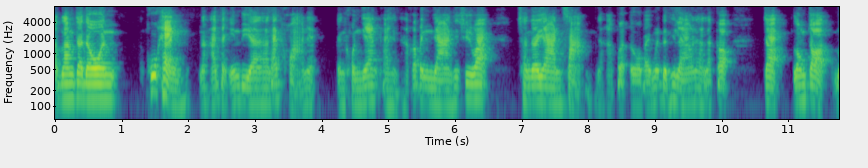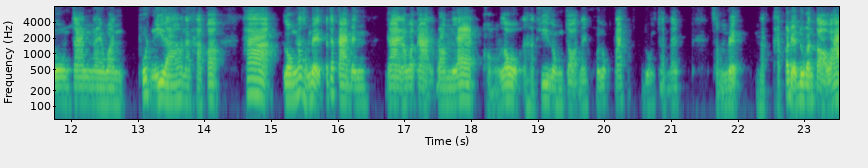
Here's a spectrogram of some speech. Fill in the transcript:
กำลังจะโดนคู่แข่งนะครับจากอินเดียด้านขวาเนี่ยเป็นคนแย่งกันนะครับก็เป็นยานที่ชื่อว่าชันดรยาน3นะครับเปิดตัวไปเมื่อเดือนที่แล้วนะแล้วก็ จะลงจอดดวงจันทร์ในวันพุธนี้แล้วนะครับ ก็ถ้าลงน่าสำเร็จก็จะกลายเป็นยานอวกาศลำแรกของโลกนะครับที่ลงจอดในขั้วโลกใต้ของดวงจันทร์ได้สำเร็จนะครับ ก็เดี๋ยวดูกันต่อว่า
